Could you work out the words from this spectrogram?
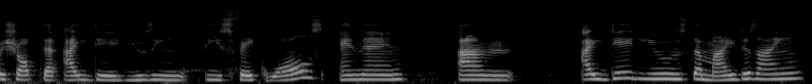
of shop that I did using these fake walls. And then um, I did use the My Design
